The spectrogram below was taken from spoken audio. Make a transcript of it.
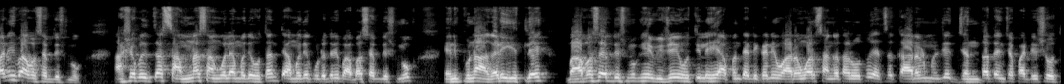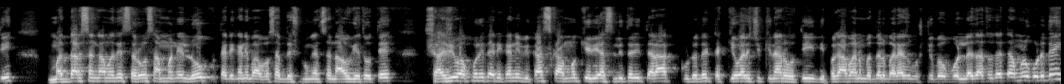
आणि बाबासाहेब देशमुख अशा पद्धतीचा सामना सांगोल्यामध्ये होता आणि त्यामध्ये कुठेतरी बाबासाहेब देशमुख यांनी पुन्हा आघाडी घेतले. बाबासाहेब देशमुख हे विजयी होतील हे आपण त्या ठिकाणी वारंवार सांगत आलो होतो. याचं कारण म्हणजे जनता त्यांच्या पाठीशी होती. मतदारसंघामध्ये सर्वसामान्य लोक त्या ठिकाणी बाबासाहेब देशमुख यांचं नाव घेत होते. शाजीबापूंनी त्या ठिकाणी विकास कामं केली असली तरी त्याला कुठेतरी टक्केवारीची किनार होती. दीपक आबांबद्दल बऱ्याच गोष्टी बोलल्या जात होत्या त्यामुळे कुठेतरी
